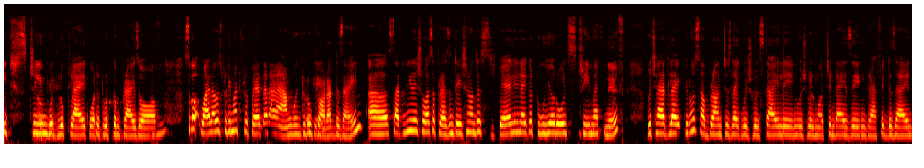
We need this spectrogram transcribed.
each stream okay. would look like, what it would comprise of. Mm-hmm. So while I was pretty much prepared that I am going to do okay. product design, uh, suddenly they show us a presentation on this barely like a two year old stream at NIFT, which had like, you know, sub branches like visual styling, visual merchandising, graphic design.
